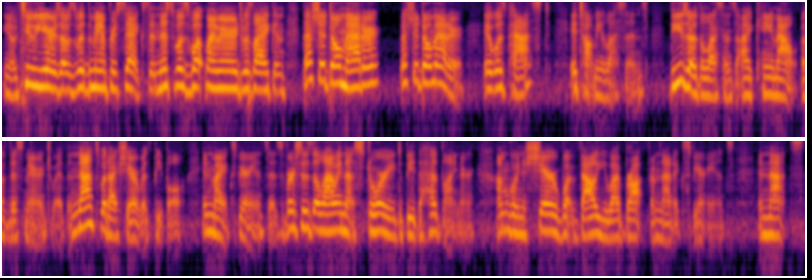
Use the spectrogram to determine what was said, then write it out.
you know, two years. I was with the man for six and this was what my marriage was like. And that shit don't matter. That shit don't matter. It was past. It taught me lessons. These are the lessons I came out of this marriage with. And that's what I share with people in my experiences versus allowing that story to be the headliner. I'm going to share what value I brought from that experience. And that's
